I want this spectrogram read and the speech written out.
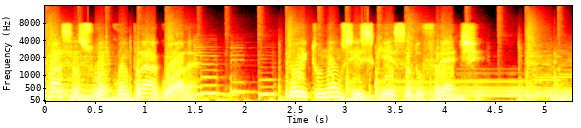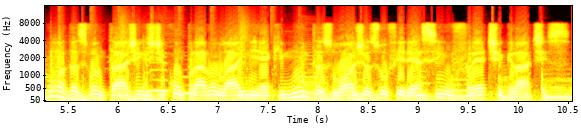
Faça sua compra agora. 8. Não se esqueça do frete. Uma das vantagens de comprar online é que muitas lojas oferecem o frete grátis.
